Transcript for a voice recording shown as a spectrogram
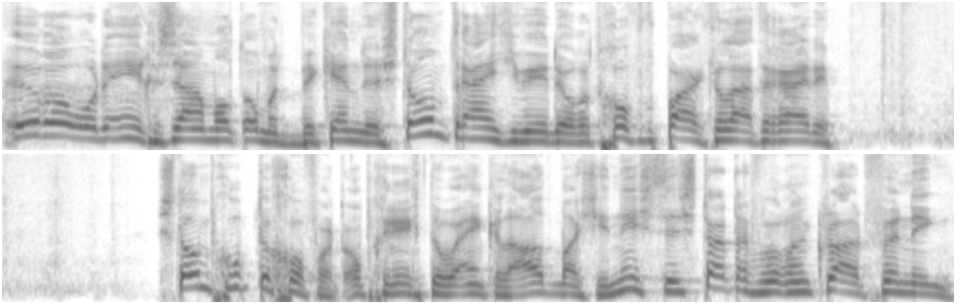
euro worden ingezameld om het bekende stoomtreintje weer door het Goffertpark te laten rijden. Stoomgroep De Goffert, opgericht door enkele oud-machinisten, starten voor een crowdfunding.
